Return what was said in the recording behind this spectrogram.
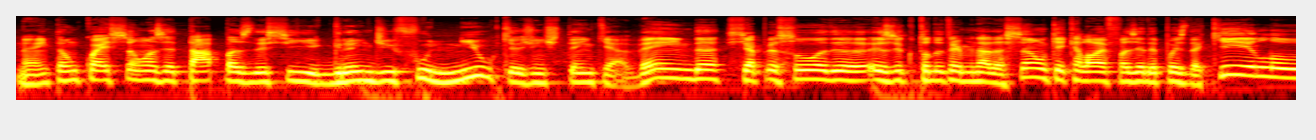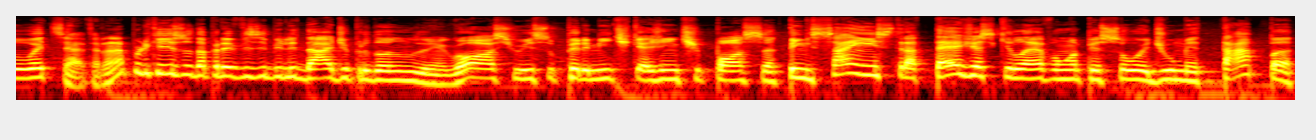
né? Então, quais são as etapas desse grande funil que a gente tem que é a venda, se a pessoa executou determinada ação, o que, que ela vai fazer depois daquilo, etc, né? Porque isso dá previsibilidade para o dono do negócio, isso permite que a gente possa pensar em estratégias que levam a pessoa de uma etapa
